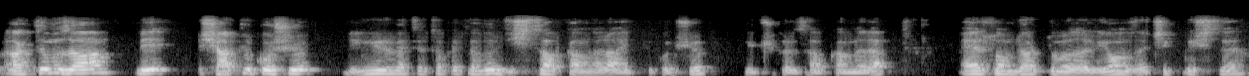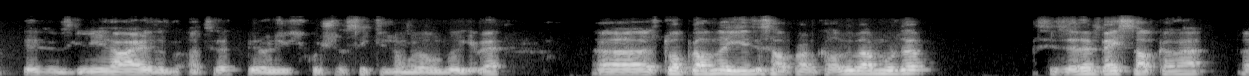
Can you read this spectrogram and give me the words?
baktığımız zaman bir şartlı koşu. 1100 metre tapetalı dişi safkanlara ait bir koşu. Üç yukarı safkanlara. En son 4 numaralı Lyonza çıkmıştı. Dediğimiz gibi yine ayrıldın atı. Bir önceki koşuda 8 numara olduğu gibi. Ee, toplamda 7 safkan kaldı. Ben burada sizlere 5 safkana e,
